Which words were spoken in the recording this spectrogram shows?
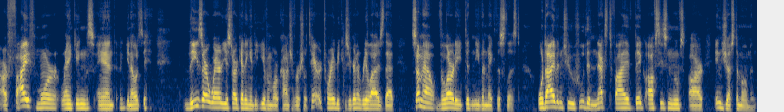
are five more rankings, and you know it's these are where you start getting into even more controversial territory because you're going to realize that somehow Vilardi didn't even make this list. We'll dive into who the next five big offseason moves are in just a moment.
